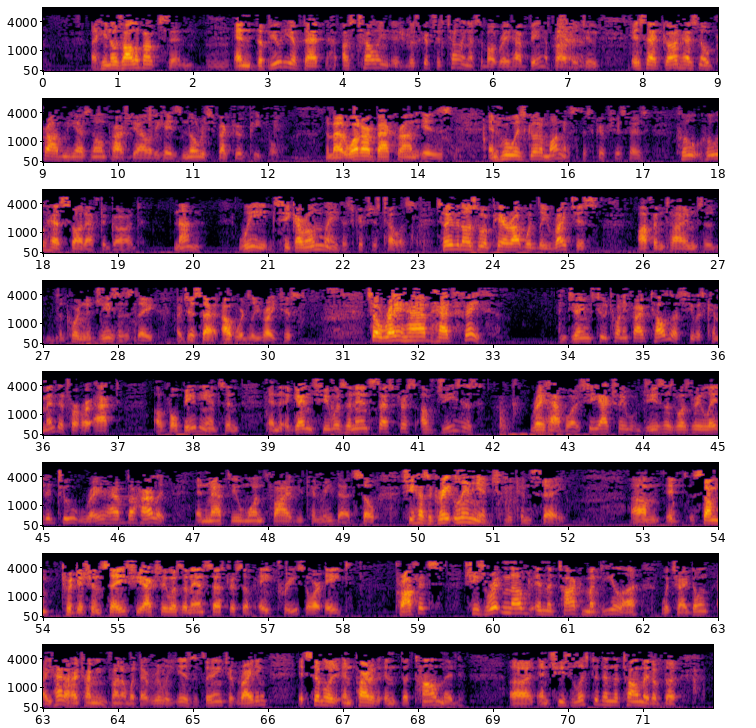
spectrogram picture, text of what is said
Uh, he knows all about sin. Mm. And the beauty of that, us telling, the scriptures telling us about Rahab being a prostitute, is that God has no problem. He has no impartiality. He has no respect of people. No matter what our background is, and who is good among us, the scripture says. Who, who has sought after God? None. We seek our own way, the scriptures tell us. So even those who appear outwardly righteous, oftentimes, uh, according to Jesus, they are just that, outwardly righteous. So Rahab had faith. And James 2.25 tells us she was commended for her act of obedience. And, and again, she was an ancestress of Jesus, Rahab was. She actually, Jesus was related to Rahab the harlot in Matthew 1 5. You can read that. So she has a great lineage, we can say. Um, it, some traditions say she actually was an ancestress of eight priests or eight prophets. She's written of in the Tag Megillah, which I don't. I had a hard time even finding out what that really is. It's an ancient writing. It's similar in part of in the Talmud, uh, and she's listed in the Talmud of the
